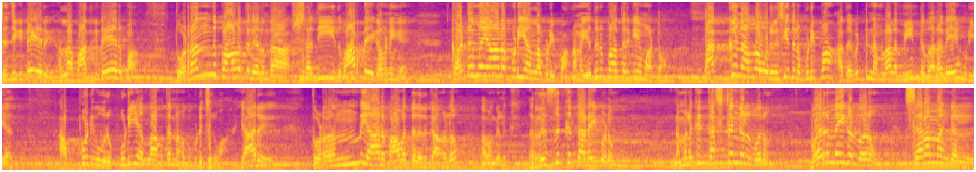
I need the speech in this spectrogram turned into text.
செஞ்சுக்கிட்டே இரு. அல்லாஹ் பார்த்துக்கிட்டே இருப்பான். தொடர்ந்து பாவத்தில் இருந்தா ஷதீத் வார்த்தையை கவனிங்க. கடுமையான புடியை அல்லாஹ் பிடிப்பான். நம்ம எதிர்பார்த்துருக்கே மாட்டோம். டக்குன்னு நல்லா ஒரு விஷயத்துல பிடிப்பான். அதை விட்டு நம்மளால மீண்டு வரவே முடியாது. அப்படி ஒரு புடி அல்லாஹத்தான் நமக்கு பிடிச்சிருவான். யாரு? தொடர்ந்து யார் பாவத்தில் இருக்காங்களோ அவங்களுக்கு. ரிசுக்கு தடைபடும். நம்மளுக்கு கஷ்டங்கள் வரும். வறுமைகள் வரும். சிரமங்கள்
